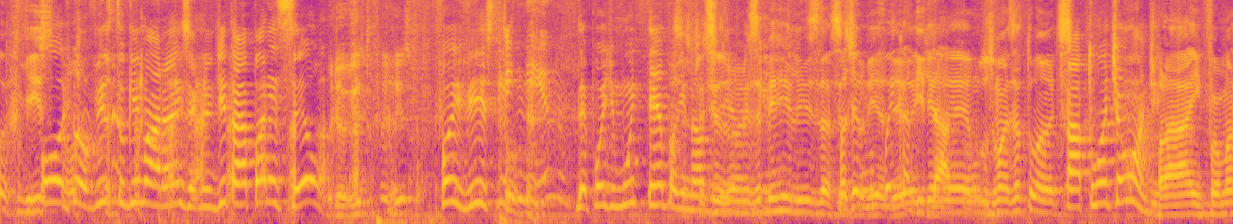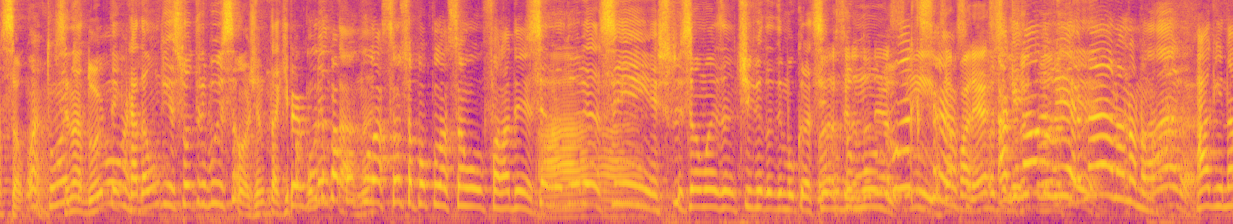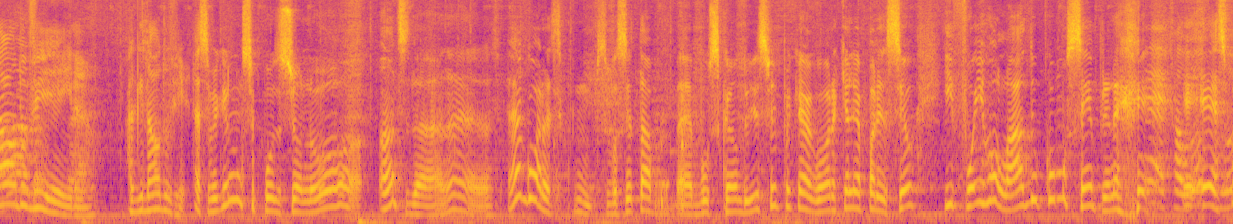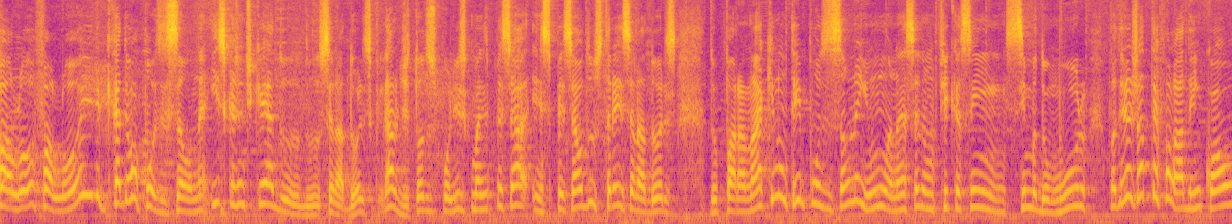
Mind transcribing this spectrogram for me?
Visto. Olho visto Guimarães, você acredita? Apareceu. O visto foi visto. Foi visto. Menino. Depois de muito tempo, Aguinaldo. Precisam receber release da Mas ele não assessoria foi dele, candidato. ele é um dos mais atuantes. Atuante aonde? Para informação. Ué, Atuante senador tem aonde? cada um tem sua atribuição. A gente tá aqui para Pergunta comentar, pra né? população se a população ouve falar dele. Senador é assim, a instituição mais antiga da democracia do é mundo. assim, desaparece. Aguinaldo senador Vieira, é- não, não, não, não. Para. Aguinaldo Vieira. Agnaldo Vieira. É, você vê que ele não se posicionou antes da. Né? É agora. Se você está é, buscando isso, é porque agora que ele apareceu e foi enrolado como sempre, né? É, falou, É, falou. falou, falou e cadê uma posição, né? Isso que a gente quer do- dos senadores, claro, de todos os políticos, mas em especial, em especial dos três senadores do Paraná, que não tem posição nenhuma, né? Você não fica assim em cima do muro. Poderia já ter falado em qual,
